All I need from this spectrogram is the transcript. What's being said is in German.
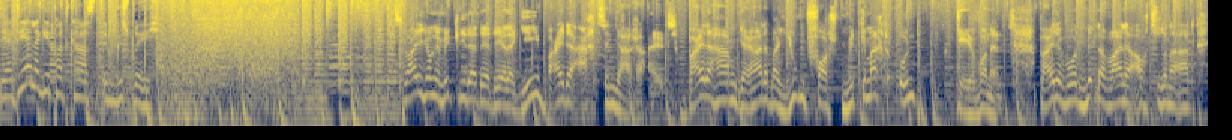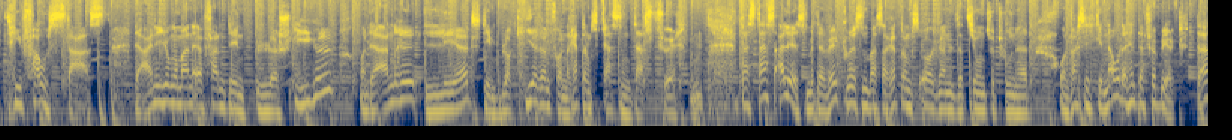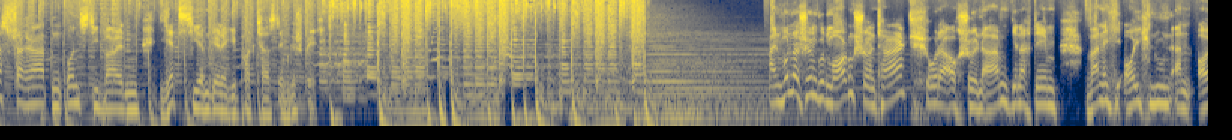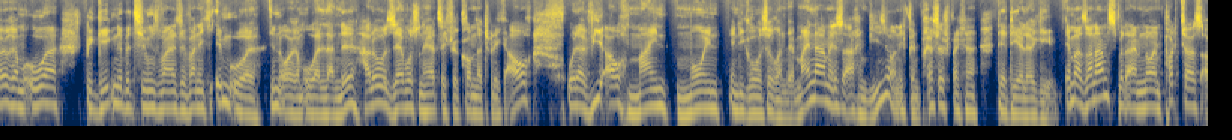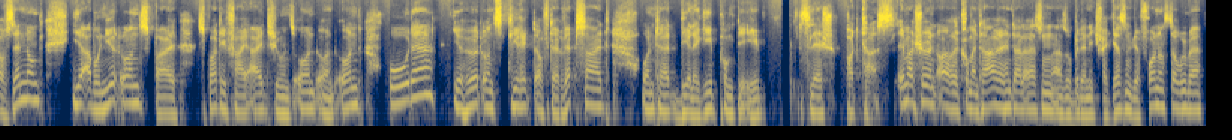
Der DLRG-Podcast im Gespräch. Zwei junge Mitglieder der DLRG, beide 18 Jahre alt. Beide haben gerade bei Jugendforsch mitgemacht und gewonnen. Beide wurden mittlerweile auch zu so einer Art TV-Stars. Der eine junge Mann erfand den Löschigel und der andere lehrt den Blockierern von Rettungsgassen das Fürchten. Was das alles mit der weltgrößten Wasserrettungsorganisation zu tun hat und was sich genau dahinter verbirgt, das verraten uns die beiden jetzt hier im DLRG Podcast im Gespräch. Einen wunderschönen guten Morgen, schönen Tag oder auch schönen Abend, je nachdem, wann ich euch nun an eurem Ohr begegne, beziehungsweise wann ich im Ohr, in eurem Ohr lande. Hallo, Servus und herzlich willkommen natürlich auch. Oder wie auch mein Moin in die große Runde. Mein Name ist Achim Wiese und ich bin Pressesprecher der DLRG. Immer sonnabends mit einem neuen Podcast auf Sendung. Ihr abonniert uns bei Spotify, iTunes und, und, und. Oder ihr hört uns direkt auf der Website Website unter dlg.de slash podcast. Immer schön eure Kommentare hinterlassen, also bitte nicht vergessen, wir freuen uns darüber.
